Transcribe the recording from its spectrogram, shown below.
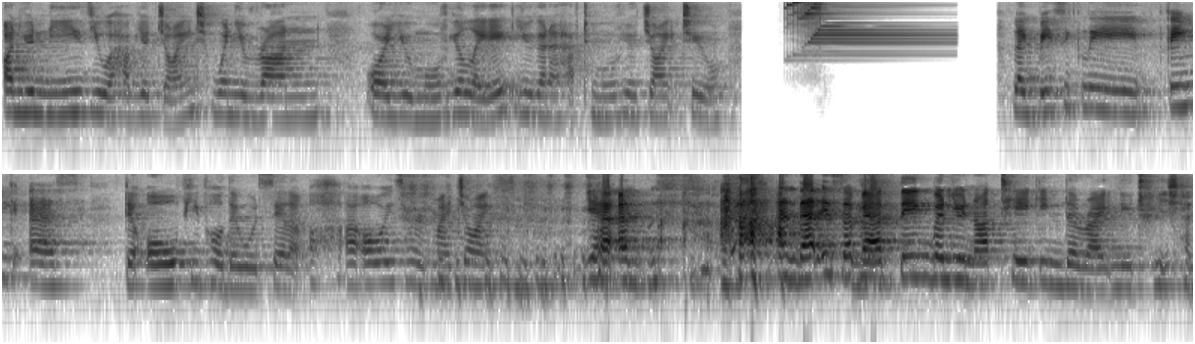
on your knees you will have your joint. When you run or you move your leg, you're gonna have to move your joint too. Like basically think as the old people they would say like oh I always hurt my joints yeah and and that is a bad thing when you're not taking the right nutrition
